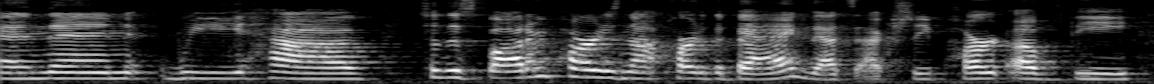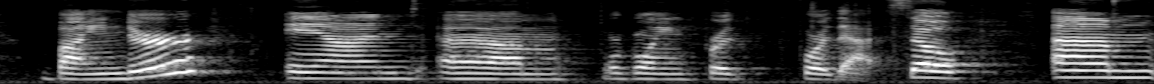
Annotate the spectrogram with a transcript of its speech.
And then we have, so this bottom part is not part of the bag. That's actually part of the binder. And um, we're going for, for that. So um,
